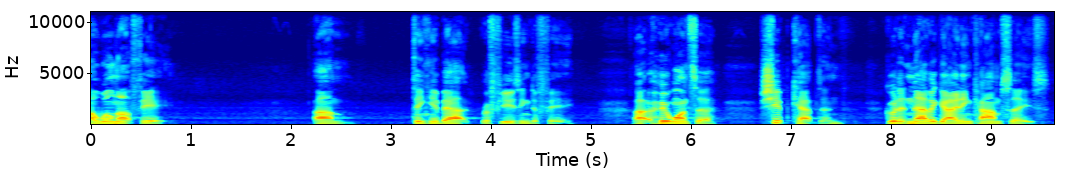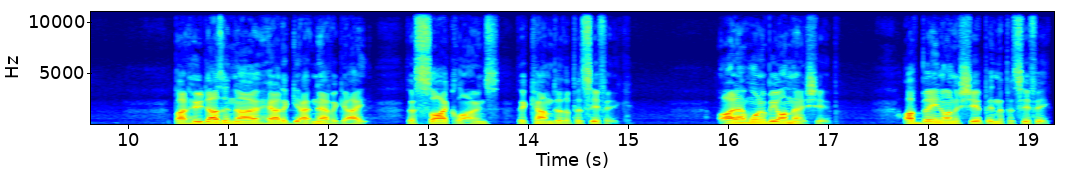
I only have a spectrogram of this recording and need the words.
I will not fear. Um, thinking about refusing to fear. Uh, who wants a ship captain good at navigating calm seas, but who doesn't know how to navigate the cyclones that come to the Pacific. I don't want to be on that ship. I've been on a ship in the Pacific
